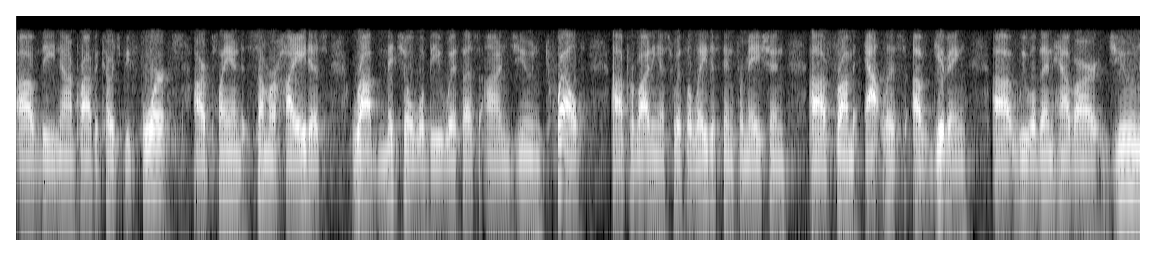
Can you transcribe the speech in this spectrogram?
of the Nonprofit Coach before our planned summer hiatus. Rob Mitchell will be with us on June 12th, uh, providing us with the latest information uh, from Atlas of Giving. Uh, we will then have our June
